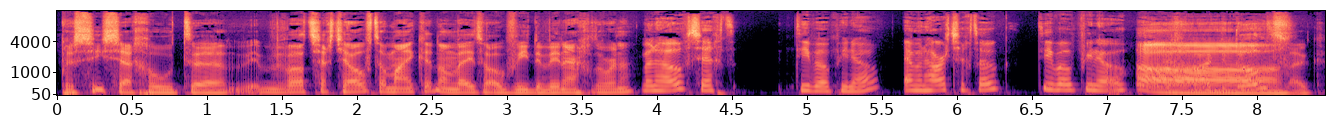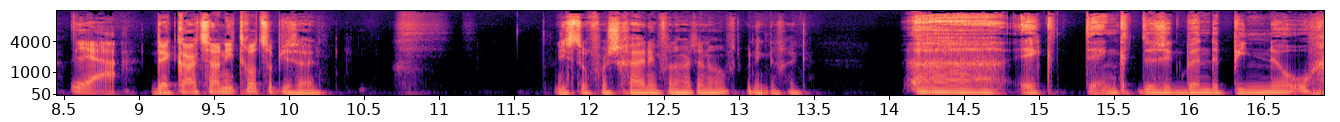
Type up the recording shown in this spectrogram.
precies zeggen hoe het... eh, wat zegt je hoofd, Amaike? Dan weten we ook wie de winnaar gaat worden. Mijn hoofd zegt Thibaut Pinot. En mijn hart zegt ook Thibaut Pinot. Ah, Leuk. Ja. Descartes zou niet trots op je zijn. Die is toch voor scheiding van hart en hoofd? Ben ik nog gek? Eh, ik denk dus ik ben de Pinot.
